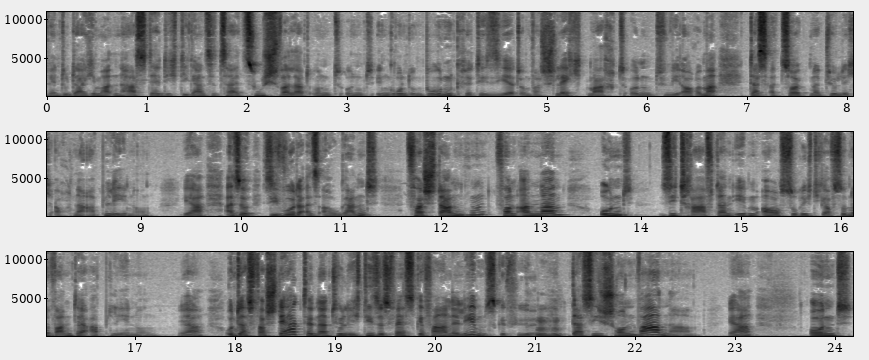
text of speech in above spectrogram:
wenn du da jemanden hast, der dich die ganze Zeit zuschwallert und, und in Grund und Boden kritisiert und was schlecht macht und wie auch immer, das erzeugt natürlich auch eine Ablehnung. Ja, also sie wurde als arrogant verstanden von anderen und sie traf dann eben auch so richtig auf so eine Wand der Ablehnung. Ja, und das verstärkte natürlich dieses festgefahrene Lebensgefühl, mhm. das sie schon wahrnahm. Ja, und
